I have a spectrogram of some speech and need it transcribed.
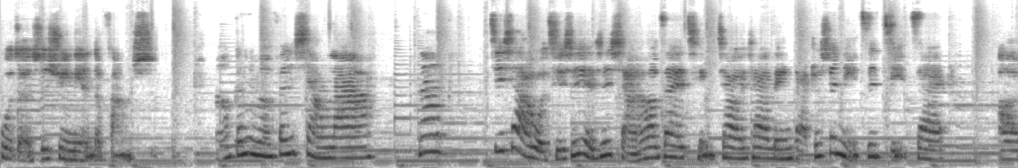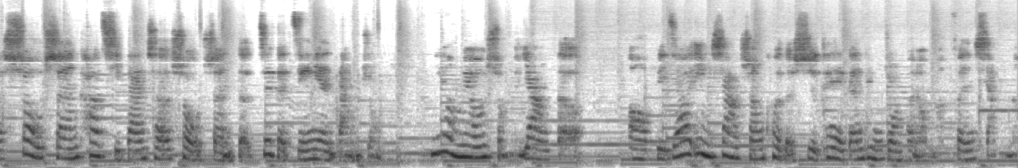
或者是训练的方式，然后跟你们分享啦。那接下来我其实也是想要再请教一下 Linda，就是你自己在呃瘦身靠骑单车瘦身的这个经验当中，你有没有什么样的呃比较印象深刻的事可以跟听众朋友们分享呢？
